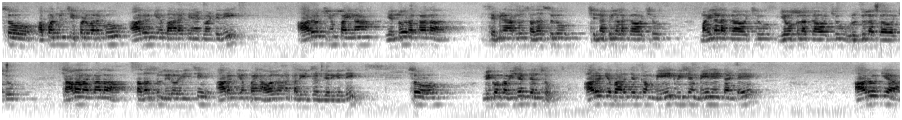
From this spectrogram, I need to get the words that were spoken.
so అప్పటి నుంచి ఇప్పటి వరకు ఆరోగ్య భారతి అనేటువంటిది ఆరోగ్యం పైన ఎన్నో రకాల సెమినార్లు సదస్సులు చిన్నపిల్లలకు కావచ్చు మహిళలకు కావచ్చు యువకులకు కావచ్చు వృద్ధులకు కావచ్చు చాలా రకాల సదస్సులు నిర్వహించి ఆరోగ్యం పైన అవగాహన కలిగించడం జరిగింది. సో మీకు ఒక విషయం తెలుసు. ఆరోగ్య భారత్ యొక్క మెయిన్ విషయం మెయిన్ ఏంటంటే ఆరోగ్య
